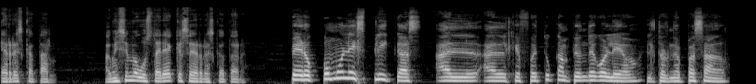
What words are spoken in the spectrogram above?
es rescatarlo. A mí sí me gustaría que se rescatara. Pero ¿cómo le explicas al, al que fue tu campeón de goleo el torneo pasado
